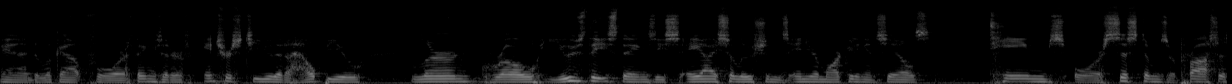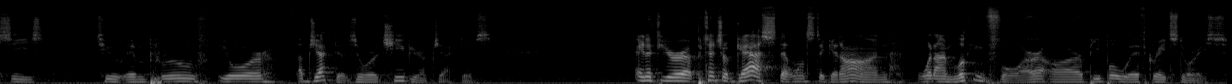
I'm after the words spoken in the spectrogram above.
and to look out for things that are of interest to you that'll help you learn, grow, use these things, these AI solutions in your marketing and sales teams or systems or processes to improve your objectives or achieve your objectives. And if you're a potential guest that wants to get on, what I'm looking for are people with great stories.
